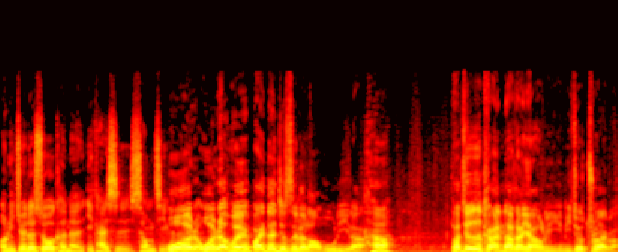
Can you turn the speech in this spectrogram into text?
哦，你觉得说可能一开始冲击？我我认为拜登就是个老狐狸了，他就是看纳坦雅你你就踹吧，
